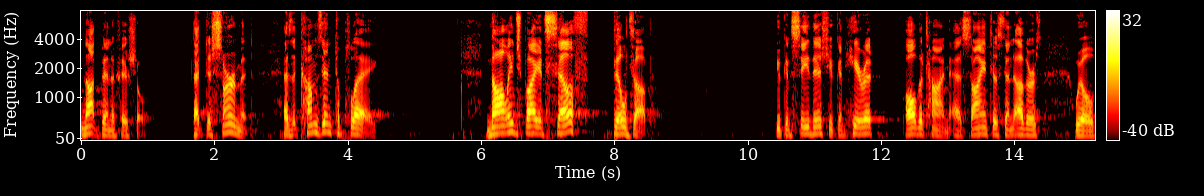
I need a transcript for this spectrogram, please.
not beneficial. That discernment, as it comes into play, knowledge by itself builds up. You can see this, you can hear it all the time as scientists and others will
